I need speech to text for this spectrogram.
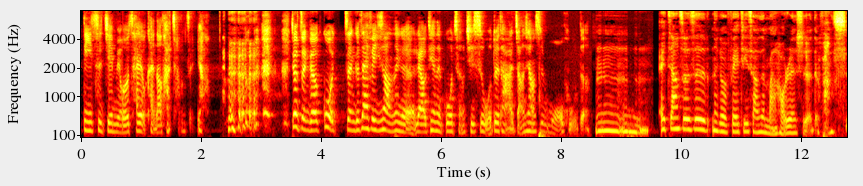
第一次见面，我才有看到他长怎样。就整个过整个在飞机上那个聊天的过程，其实我对他的长相是模糊的。嗯嗯，哎，这样是不是那个飞机上是蛮好认识人的方式？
